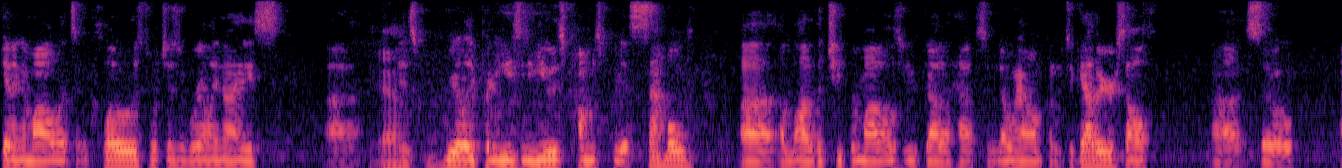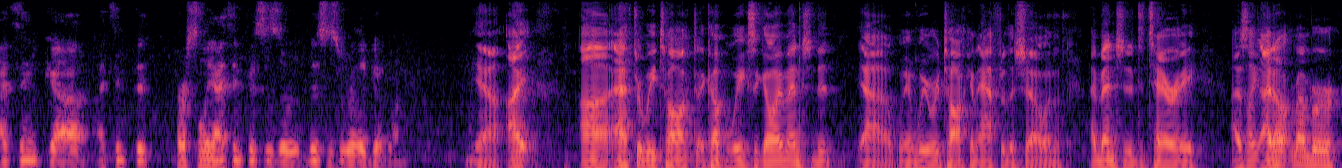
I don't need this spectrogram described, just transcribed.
getting a model that's enclosed, which is really nice, uh, yeah. is really pretty easy to use. Comes pre-assembled, uh, a lot of the cheaper models, you've got to have some know-how and put it together yourself. Uh, so I think uh, I think that personally, I think this is a this is a really good one. Yeah, I uh, after we talked a couple weeks ago, I mentioned it. Yeah, when we were talking after the show, and I mentioned it to Terry. I was like, I don't remember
